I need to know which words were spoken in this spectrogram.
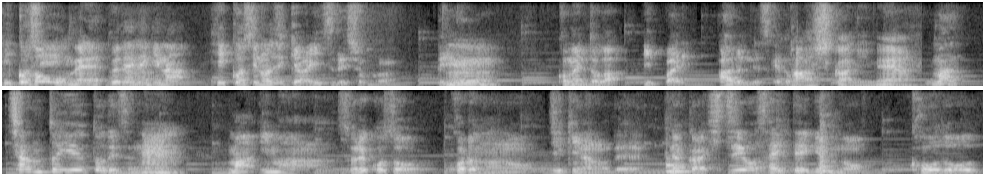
引っ越しね。具体的な引っ越しの時期はいつでしょうかってう。いうんコメントがいっぱいあるんですけど、確かにね。まあちゃんと言うとですうね、ん。まあ今それこそコロナの時期なのでなんか必要最低限の行動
